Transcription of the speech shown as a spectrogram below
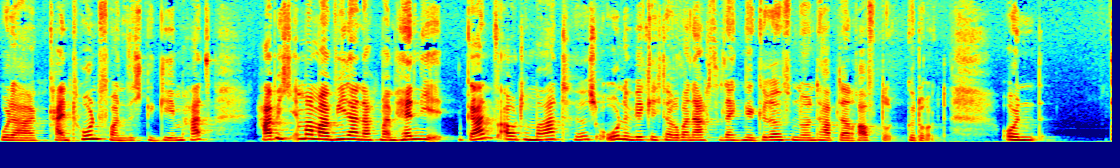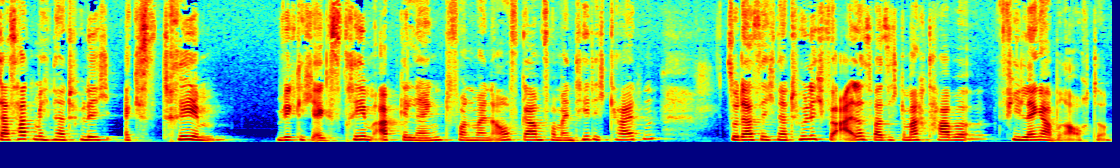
oder keinen Ton von sich gegeben hat, habe ich immer mal wieder nach meinem Handy ganz automatisch, ohne wirklich darüber nachzudenken, gegriffen und habe da drauf gedrückt. Und das hat mich natürlich extrem wirklich extrem abgelenkt von meinen Aufgaben, von meinen Tätigkeiten, so dass ich natürlich für alles, was ich gemacht habe, viel länger brauchte.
